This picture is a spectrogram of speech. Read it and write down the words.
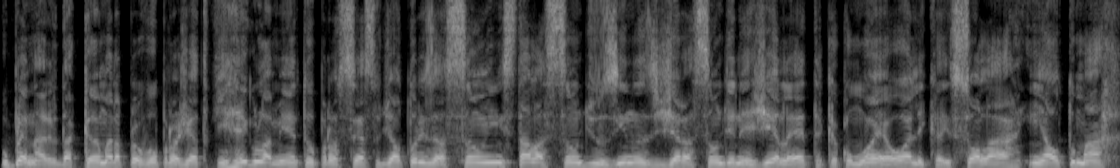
O plenário da Câmara aprovou o projeto que regulamenta o processo de autorização e instalação de usinas de geração de energia elétrica, como eólica e solar, em alto mar.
